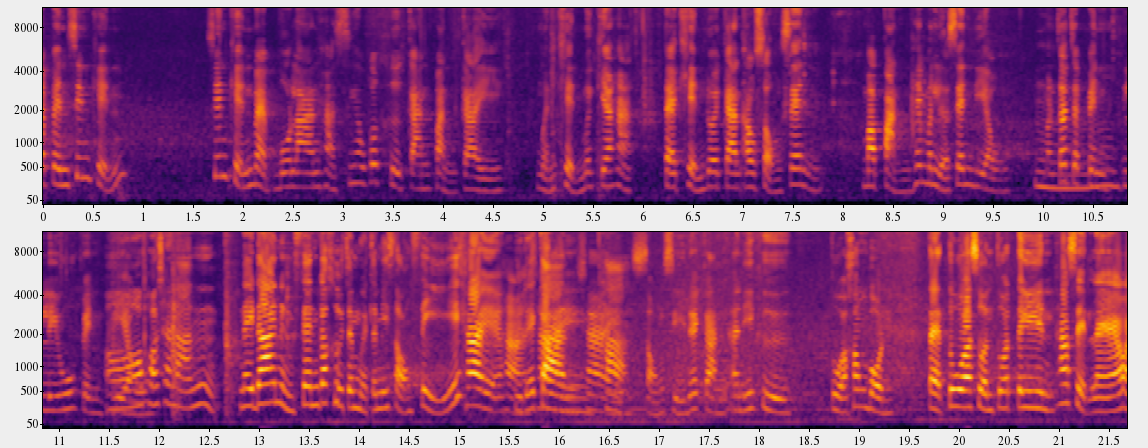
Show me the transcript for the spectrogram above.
จะเป็นสิ้นเข็น สิ้นเข็นแบบโบราณค่ะเซี่ยวก็คือการปั่นไกเหมือนเข็นเมื่อกี้ค่ะ แต่เข็นโดยการเอาสองเส้นมาปั่นให้มันเหลือเส้นเดียวอืมมันก็จะเป็นริ้วเป็นอ๋เกลียวอเพราะฉะนั้นในได้หนึ่งเส้นก็คือจะเหมือนจะมีสองสีใช่ค่ะอยู่ด้วยกันใช่ค่ะใช่สองสีด้วยกัน อันนี้คือตัวข้างบน แต่ตัวส่วนตัวตีนถ้าเสร็จแล้ว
